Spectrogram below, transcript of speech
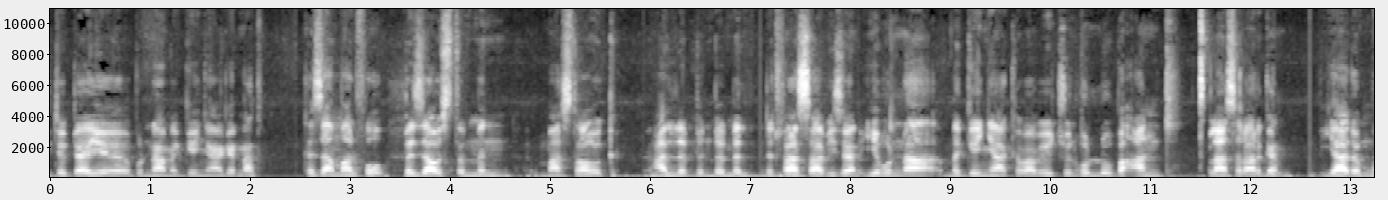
ኢትዮጵያ የቡና መገኛ ሀገር ናት። ከዛም አልፎ በዛ ውስጥ ምን ማስተዋወቅ አለብን በሚል ንድፈ ሀሳብ ይዘን የቡና መገኛ አካባቢዎችን ሁሉ በአንድ ጥላ ስር አድርገን ያ ደግሞ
